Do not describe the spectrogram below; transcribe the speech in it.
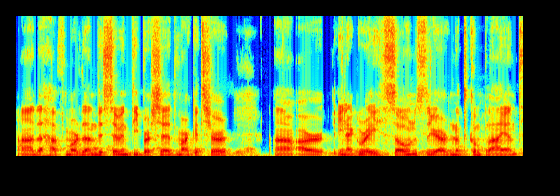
uh, that have more than the seventy percent market share uh, are in a gray zones. They are not compliant.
